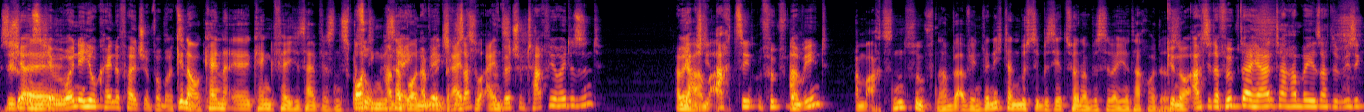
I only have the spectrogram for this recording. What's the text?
Sicher, Äh, sicher, wir wollen ja hier auch keine falsche Information. Genau, kein, äh, kein gefährliches Halbwissen. Sporting haben wir, Lissabon haben wir mit eigentlich 3 gesagt, zu an 1 welchem Tag wir heute sind? Haben wir Ja, den am- 18.05. am- erwähnt? Am 18.05. haben wir erwähnt. Wenn nicht, dann müsst ihr bis jetzt hören, dann wisst ihr, welcher Tag heute ist. Genau, 18.05. Herrentag haben wir gesagt, wie Sie-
